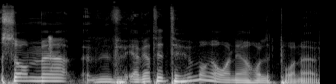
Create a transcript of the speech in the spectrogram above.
som eh, jag vet inte hur många år ni har hållit på nu.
